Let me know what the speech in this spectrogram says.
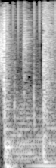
Thank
